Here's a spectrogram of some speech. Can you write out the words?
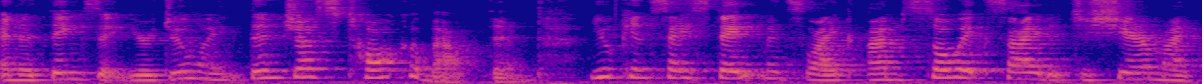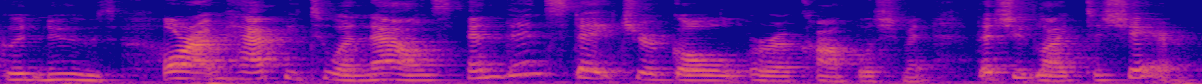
and the things that you're doing, then just talk about them. You can say statements like, I'm so excited to share my good news, or I'm happy to announce, and then state your goal or accomplishment that you'd like to share.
